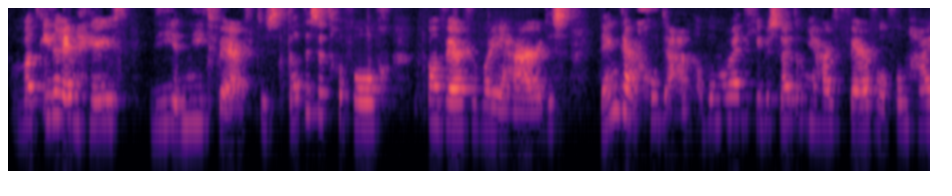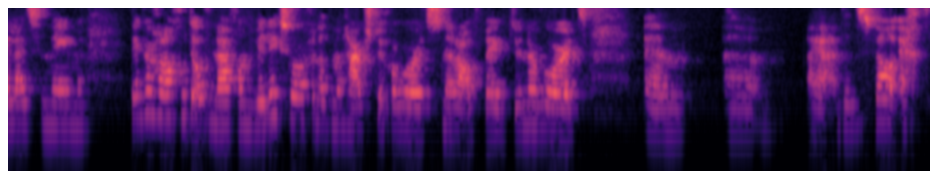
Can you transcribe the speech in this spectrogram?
wat iedereen heeft die je niet verft. Dus dat is het gevolg van verven van je haar. Dus denk daar goed aan. Op het moment dat je besluit om je haar te verven of om highlights te nemen, denk er gewoon goed over na van wil ik zorgen dat mijn haar stugger wordt, sneller afbreekt, dunner wordt. En nou ja, dat is wel echt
